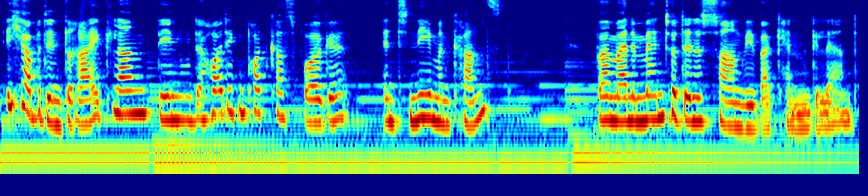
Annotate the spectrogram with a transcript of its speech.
Ich habe den Dreiklang, den du der heutigen Podcast-Folge entnehmen kannst, bei meinem Mentor Dennis Scharnweber kennengelernt.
